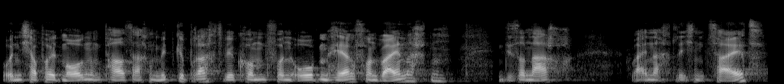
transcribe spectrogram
Und ich habe heute Morgen ein paar Sachen mitgebracht. Wir kommen von oben her, von Weihnachten, in dieser nachweihnachtlichen Zeit.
